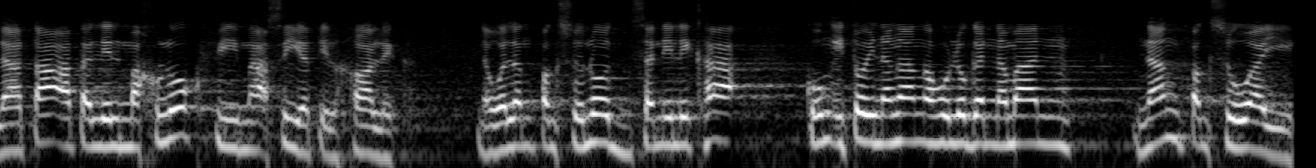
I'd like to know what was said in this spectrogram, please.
la ta'ata lil makhluk fi ma'siyatil khaliq. Na walang pagsunod sa nilikha kung ito'y nangangahulugan naman ng pagsuway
